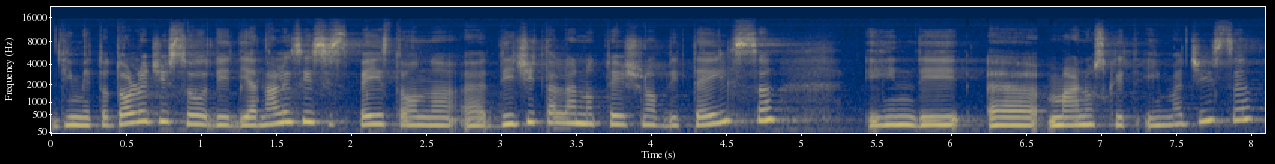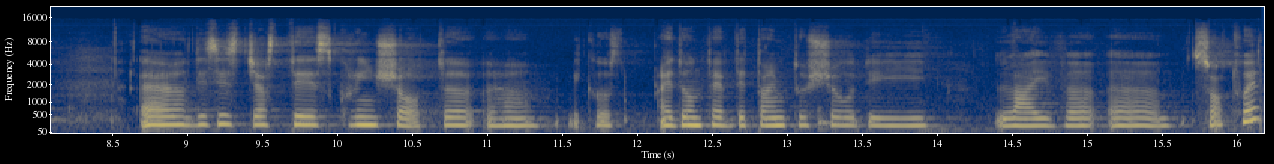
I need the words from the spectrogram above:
the methodology, so the, the analysis is based on uh, digital annotation of details in the uh, manuscript images. Uh, this is just a screenshot because I don't have the time to show the live software.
